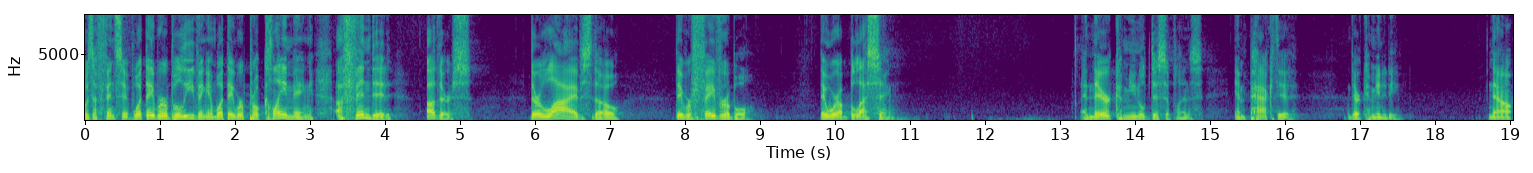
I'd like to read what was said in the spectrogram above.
was offensive. What they were believing and what they were proclaiming offended others. Their lives, though, they were favorable, they were a blessing. And their communal disciplines impacted their community. Now,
